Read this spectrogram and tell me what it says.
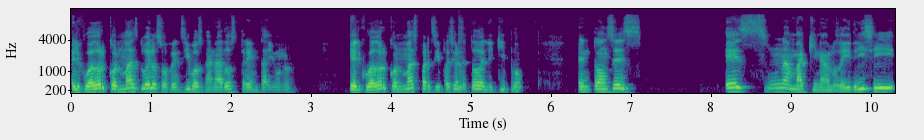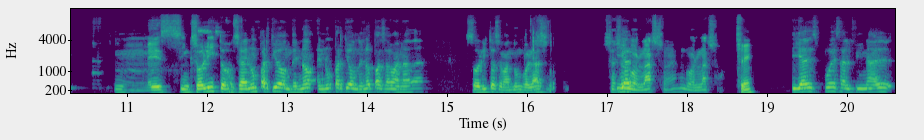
el jugador con más duelos ofensivos ganados, 31, el jugador con más participación de todo el equipo. Entonces, es una máquina lo de Idrisi, es insólito, o sea, en un partido donde no, en un partido donde no pasaba nada, solito se mandó un golazo. Se Y hace un al- golazo, ¿eh? Un golazo. Sí. Y ya después, al final,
